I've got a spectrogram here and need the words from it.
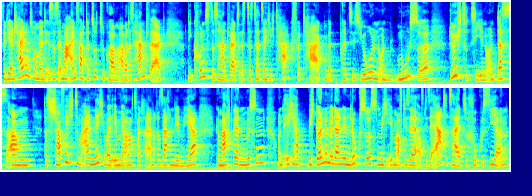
Für die Entscheidungsmomente ist es immer einfach dazuzukommen, aber das Handwerk, die Kunst des Handwerks ist es tatsächlich Tag für Tag mit Präzision und Muße durchzuziehen. Und das, ähm, das schaffe ich zum einen nicht, weil eben ja auch noch zwei, drei andere Sachen nebenher gemacht werden müssen. Und ich, hab, ich gönne mir dann den Luxus, mich eben auf diese, auf diese Erntezeit zu fokussieren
